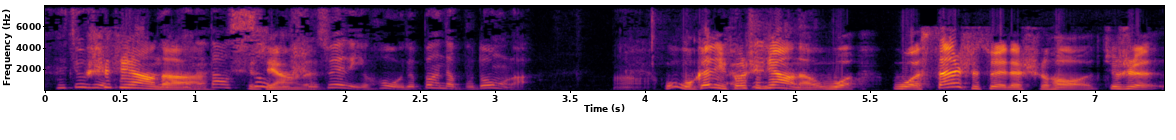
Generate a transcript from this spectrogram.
就是这样的，可能到四五十岁了以后我就蹦跶不动了。啊，我我跟你说是这样的，我我三十岁的时候就是。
